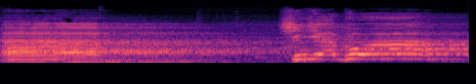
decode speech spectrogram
啊，新加坡。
